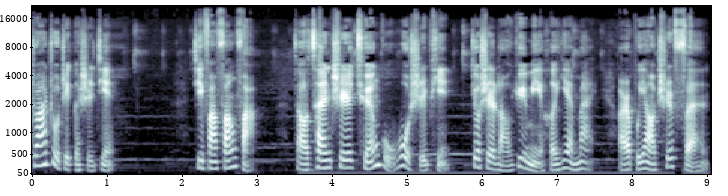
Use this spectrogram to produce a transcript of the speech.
抓住这个时间。激发方法：早餐吃全谷物食品，就是老玉米和燕麦，而不要吃粉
